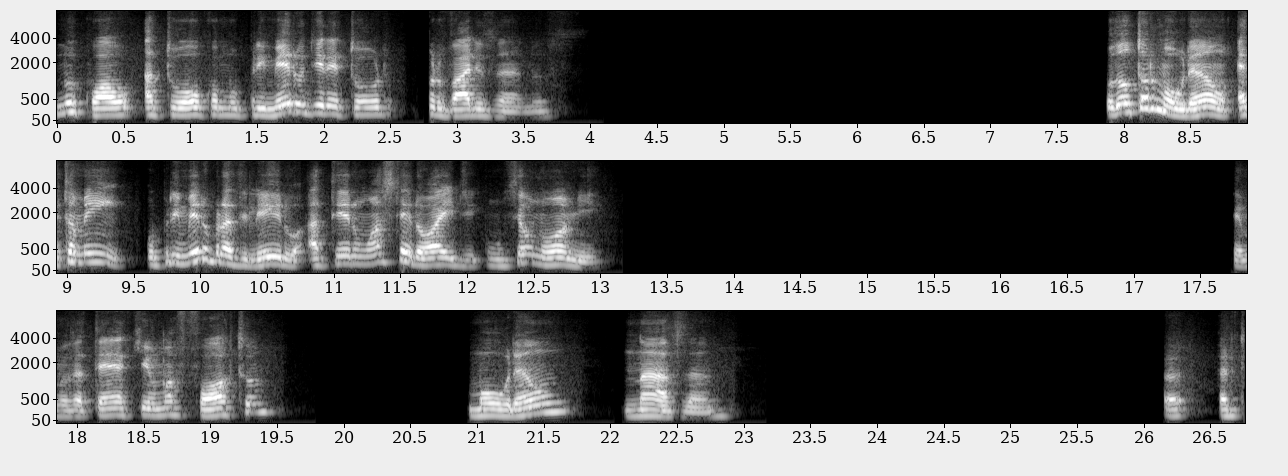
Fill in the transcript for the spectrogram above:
no qual atuou como primeiro diretor por vários anos. O Dr. Mourão é também o primeiro brasileiro a ter um asteroide com seu nome. Temos até aqui uma foto. Mourão NASA. Earth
